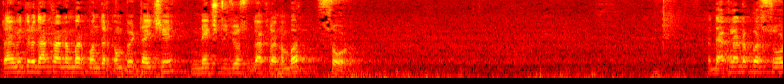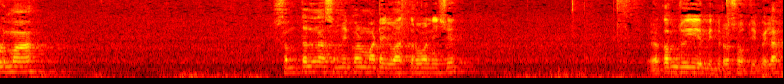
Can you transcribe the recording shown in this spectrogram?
તો આ મિત્રો દાખલા નંબર પંદર કમ્પ્લીટ થાય છે. નેક્સ્ટ જોશું દાખલા નંબર સોળ. દાખલા નંબર સોળમાં સમતલના સમીકરણ માટે જ વાત કરવાની છે. રકમ જોઈએ મિત્રો સૌથી પહેલા.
